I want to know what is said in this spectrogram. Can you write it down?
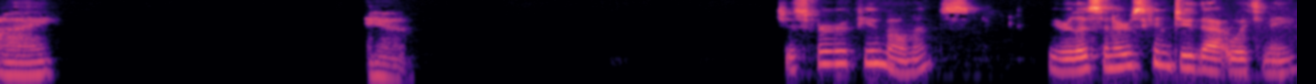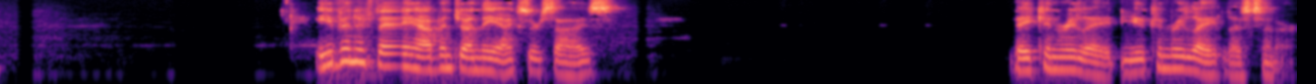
I am. Just for a few moments. Your listeners can do that with me. Even if they haven't done the exercise, they can relate. You can relate, listener.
